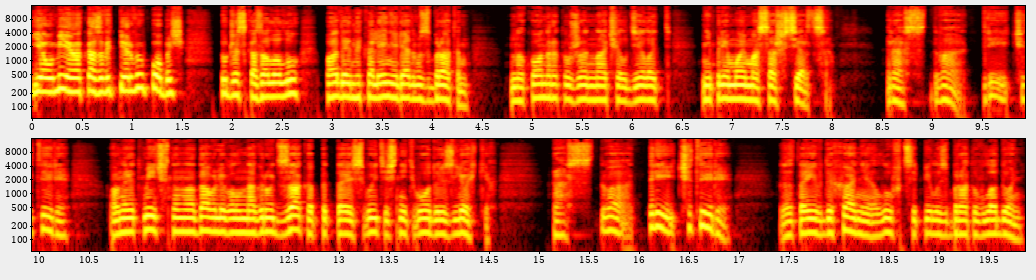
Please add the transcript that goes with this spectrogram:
«Я умею оказывать первую помощь», — тут же сказала Лу, падая на колени рядом с братом. Но Конрад уже начал делать непрямой массаж сердца. Раз, два, три, четыре. Он ритмично надавливал на грудь Зака, пытаясь вытеснить воду из легких. Раз, два, три, четыре. Затаив дыхание, Лу вцепилась брату в ладонь.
